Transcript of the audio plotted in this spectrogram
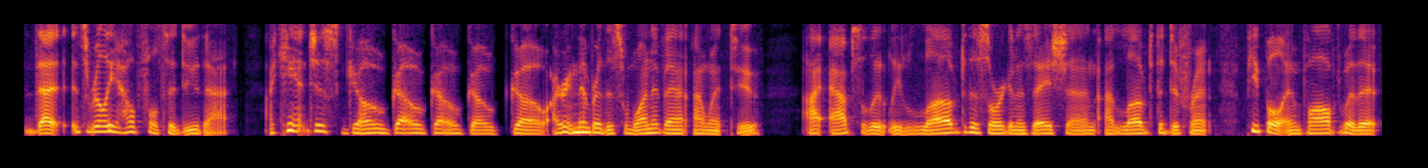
that it's really helpful to do that. I can't just go, go, go, go, go. I remember this one event I went to. I absolutely loved this organization. I loved the different people involved with it.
